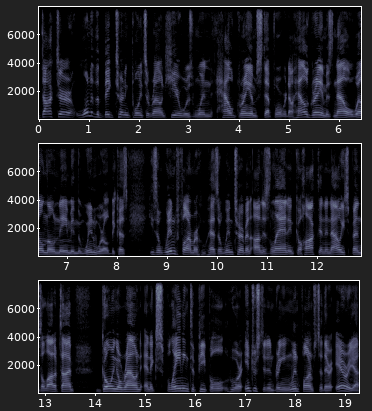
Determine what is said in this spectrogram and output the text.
Doctor, one of the big turning points around here was when Hal Graham stepped forward. Now, Hal Graham is now a well known name in the wind world because he's a wind farmer who has a wind turbine on his land in Cohocton, and now he spends a lot of time going around and explaining to people who are interested in bringing wind farms to their area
